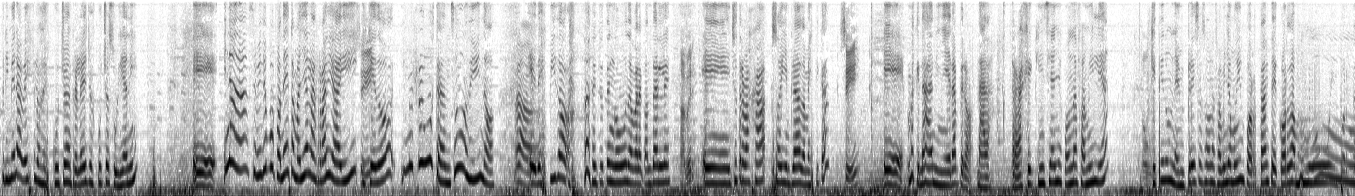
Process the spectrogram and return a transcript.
Primera vez que los escucho, en realidad yo escucho a Zuliani. Eh, y nada, se me dio por poner esta mañana la radio ahí Sí. y quedó, y me re gustan, son unos divinos. Ah. Eh, despido, yo tengo una para contarle. A ver. Eh, yo trabajo, soy empleada doméstica, Sí. eh, más que nada niñera, pero nada. Trabajé 15 años con una familia Oh. que tiene una empresa, son una familia muy importante de Córdoba, muy importante,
